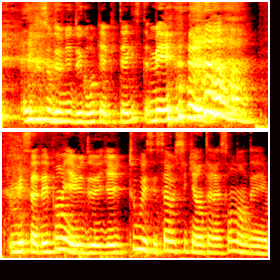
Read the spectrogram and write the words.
et qui sont devenus de gros capitalistes. Mais mais ça dépend. Il y a eu de, il y a eu tout et c'est ça aussi qui est intéressant dans des,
